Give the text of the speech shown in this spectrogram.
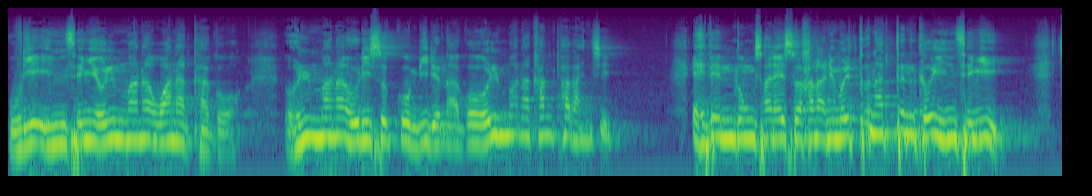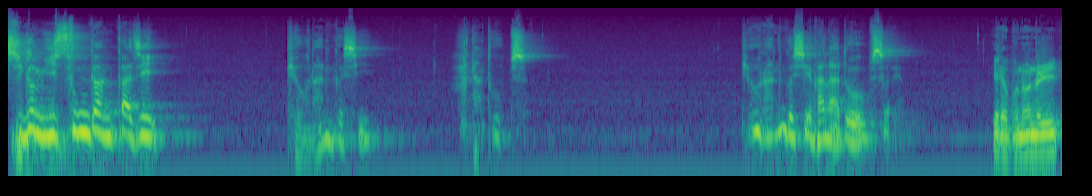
우리의 인생이 얼마나 완악하고 얼마나 어리석고 미련하고 얼마나 강팍한지 에덴 동산에서 하나님을 떠났던 그 인생이 지금 이 순간까지 변한 것이 하나도 없어요. 변한 것이 하나도 없어요. 여러분 오늘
